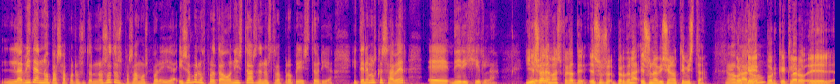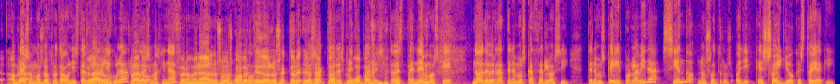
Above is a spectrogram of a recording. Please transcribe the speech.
la vida no pasa por nosotros, nosotros pasamos por ella y somos los protagonistas de nuestra propia historia y tenemos que saber eh, dirigirla. Y eso además, fíjate, eso es- perdona, es una visión optimista. No, porque, claro. porque claro, eh, Hombre, somos los protagonistas de una Claro, película, claro, te puedes imaginar. Fenomenal, Los- nos los hemos guapos, convertido en los actores, Los exacto, actores los principales. Entonces tenemos que, no, de verdad, tenemos que hacerlo así. Tenemos que ir por la vida siendo nosotros. Oye, que soy yo, que estoy aquí.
